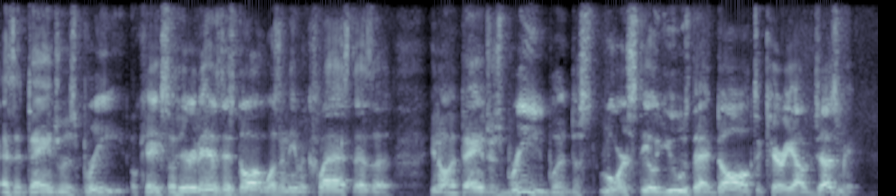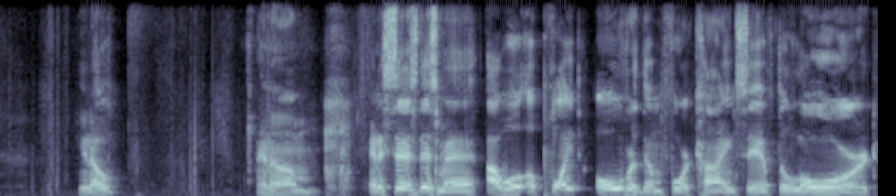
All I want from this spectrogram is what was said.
as a dangerous breed. Okay, so here it is. This dog wasn't even classed as a you know a dangerous breed, but the Lord still used that dog to carry out judgment. You know, and um, and it says this, man. I will appoint over them for kind, saith the Lord.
